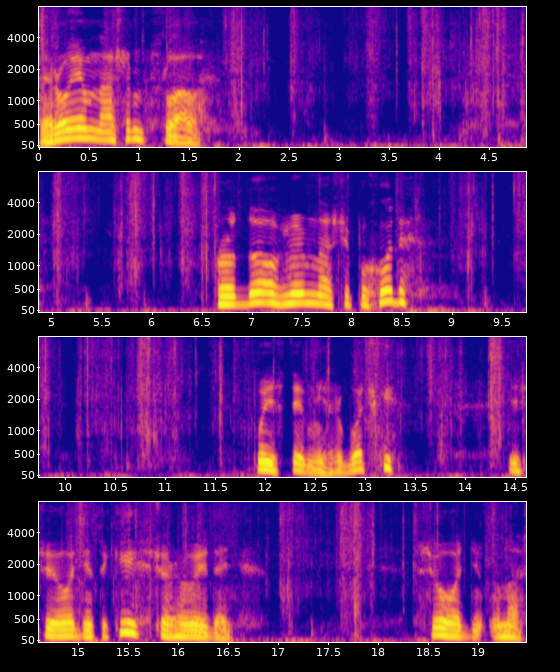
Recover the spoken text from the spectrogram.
Героям нашим слава! Продовжуємо наші походи. Поїстивні грибочки. І сьогодні такий черговий день. Сьогодні у нас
